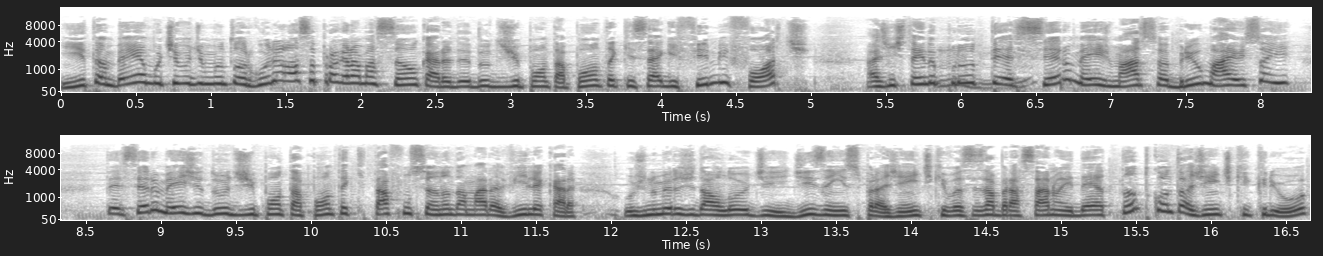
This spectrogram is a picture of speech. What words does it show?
E também é motivo de muito orgulho a nossa programação, cara, o The Dudes de ponta a ponta, que segue firme e forte. A gente tá indo pro terceiro mês, março, abril, maio, isso aí. Terceiro mês de Dudes de ponta a ponta que tá funcionando a maravilha, cara. Os números de download dizem isso pra gente, que vocês abraçaram a ideia tanto quanto a gente que criou.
